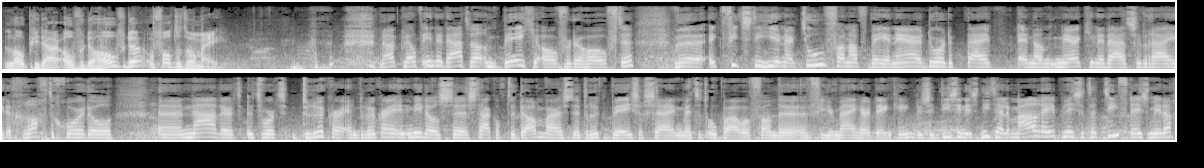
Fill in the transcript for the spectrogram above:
loop je daar over de hoofden of valt het wel mee? Nou, ik loop inderdaad wel een beetje over de hoofden. We, ik fietste hier naartoe vanaf BNR door de pijp. En dan merk je inderdaad, zodra je de grachtengordel uh, nadert, het wordt drukker en drukker. Inmiddels uh, sta ik op de Dam, waar ze druk bezig zijn met het opbouwen van de 4 mei-herdenking. Dus in die zin is het niet helemaal representatief deze middag.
